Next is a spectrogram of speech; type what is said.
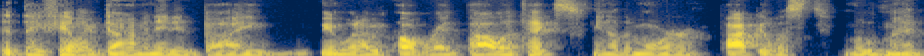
that they feel are dominated by you know, what I would call red politics, you know, the more populist movement.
